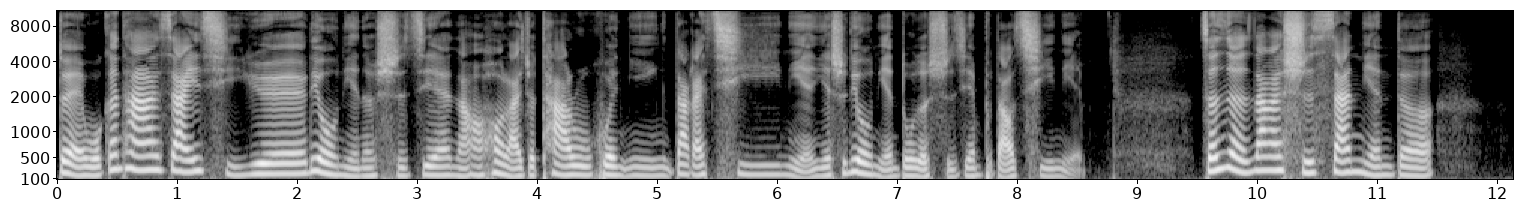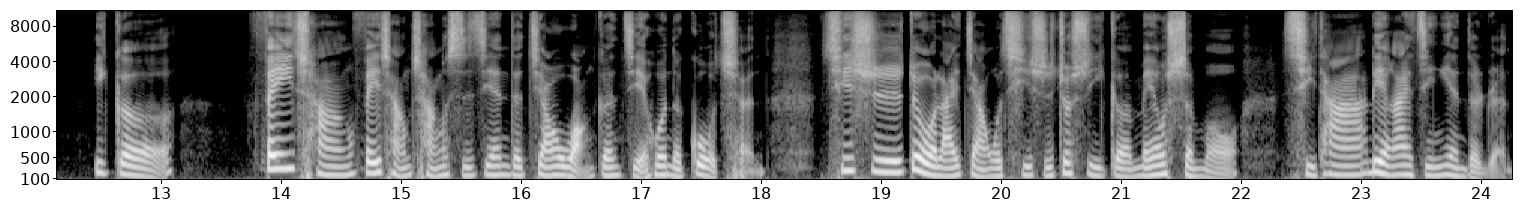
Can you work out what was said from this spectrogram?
对，我跟他在一起约六年的时间，然后后来就踏入婚姻，大概七年，也是六年多的时间，不到七年，整整大概十三年的一个。非常非常长时间的交往跟结婚的过程，其实对我来讲，我其实就是一个没有什么其他恋爱经验的人。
